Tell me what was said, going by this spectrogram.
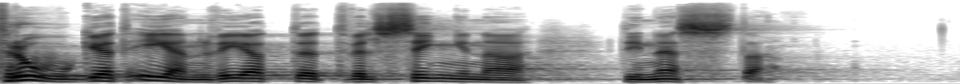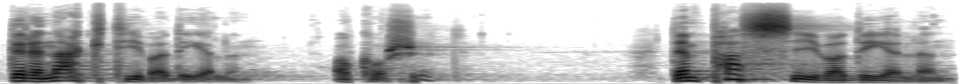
troget, envetet välsigna din nästa. Det är den aktiva delen av korset. Den passiva delen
